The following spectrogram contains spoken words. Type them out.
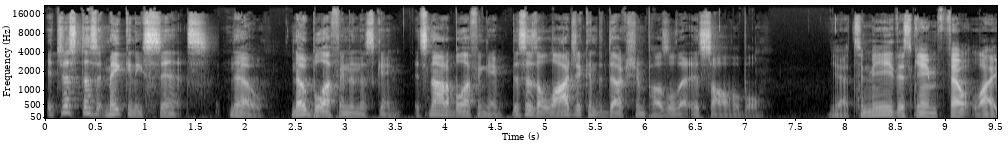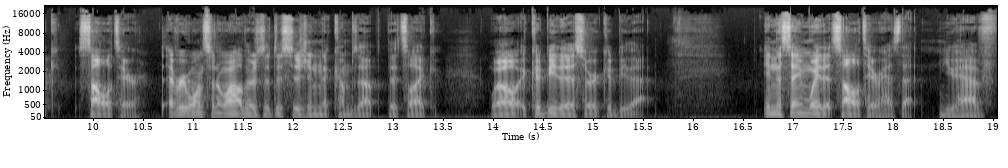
It just doesn't make any sense. No. No bluffing in this game. It's not a bluffing game. This is a logic and deduction puzzle that is solvable. Yeah, to me, this game felt like solitaire. Every once in a while, there's a decision that comes up that's like, well, it could be this or it could be that. In the same way that solitaire has that. You have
